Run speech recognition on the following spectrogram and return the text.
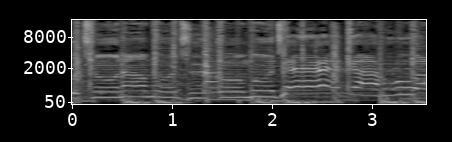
पूछो ना मुझको मुझे क्या हुआ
